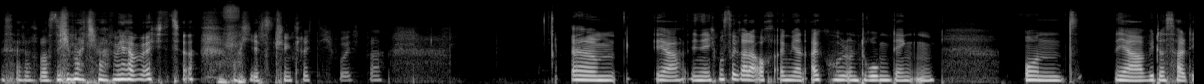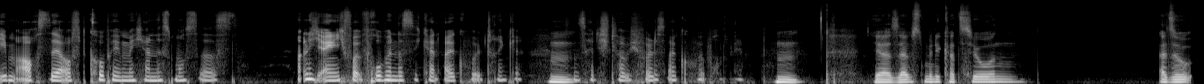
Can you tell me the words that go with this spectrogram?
Ist etwas, was ich manchmal mehr möchte. oh je, das klingt richtig furchtbar. Ähm, ja, nee, ich musste gerade auch irgendwie an Alkohol und Drogen denken. Und ja, wie das halt eben auch sehr oft Coping-Mechanismus ist. Und ich eigentlich voll froh bin, dass ich keinen Alkohol trinke. Hm. Sonst hätte ich, glaube ich, voll das Alkoholproblem. Hm. Ja, Selbstmedikation. Also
